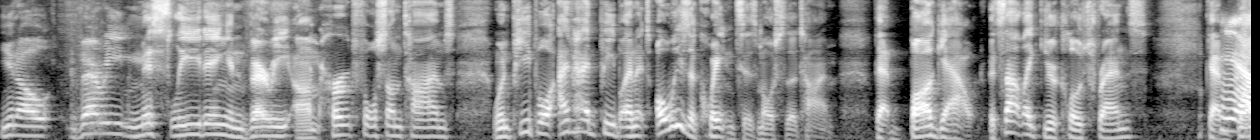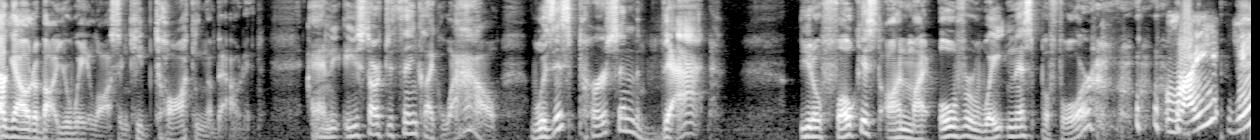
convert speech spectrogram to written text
you know, very misleading and very um, hurtful sometimes. When people, I've had people, and it's always acquaintances most of the time that bug out. It's not like your close friends that Yeah. bug out about your weight loss and keep talking about it. And you start to think like, wow, was this person that, you know, focused on my overweightness before? right. Yeah.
